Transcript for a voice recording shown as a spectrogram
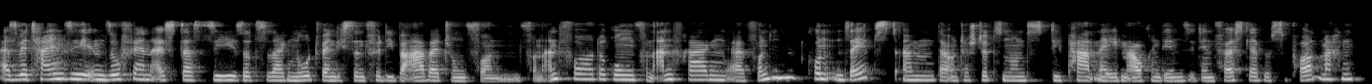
Also wir teilen sie insofern, als dass sie sozusagen notwendig sind für die Bearbeitung von, von Anforderungen, von Anfragen äh, von den Kunden selbst. Ähm, da unterstützen uns die Partner eben auch, indem sie den First-Level-Support machen.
